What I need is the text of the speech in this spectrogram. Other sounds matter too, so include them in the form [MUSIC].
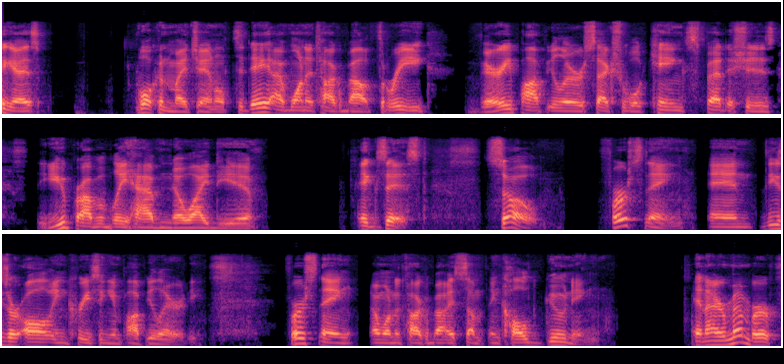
Hey guys, welcome to my channel. Today I want to talk about three very popular sexual kinks, fetishes that you probably have no idea exist. So, first thing, and these are all increasing in popularity. First thing I want to talk about is something called gooning. And I remember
